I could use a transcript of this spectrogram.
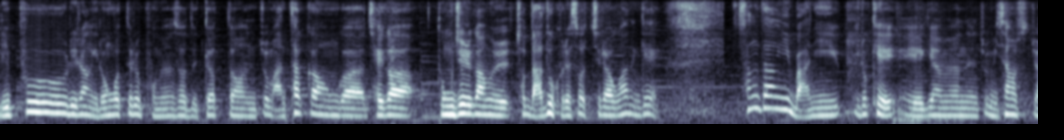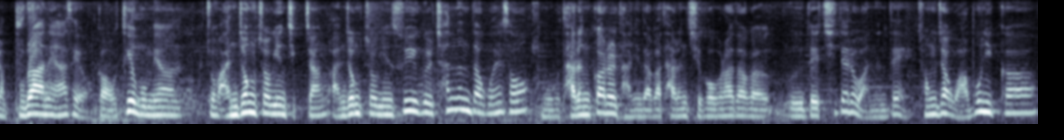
리플이랑 이런 것들을 보면서 느꼈던 좀 안타까움과 제가 동질감을 저 나도 그랬었지라고 하는 게 상당히 많이 이렇게 얘기하면 좀 이상할 수 있지만 불안해 하세요. 그러니까 어떻게 보면 좀 안정적인 직장, 안정적인 수익을 찾는다고 해서 뭐 다른 과를 다니다가 다른 직업을 하다가 의대 치대를 왔는데 정작 와 보니까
